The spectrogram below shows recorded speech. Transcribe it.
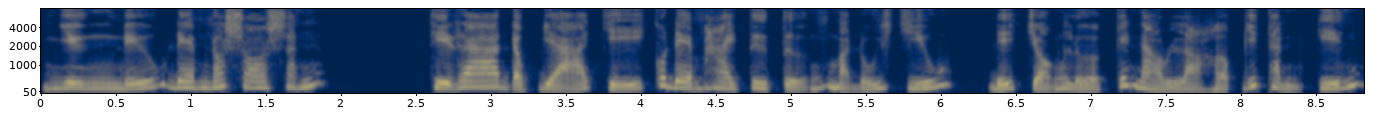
Nhưng nếu đem nó so sánh thì ra độc giả chỉ có đem hai tư tưởng mà đối chiếu để chọn lựa cái nào là hợp với thành kiến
